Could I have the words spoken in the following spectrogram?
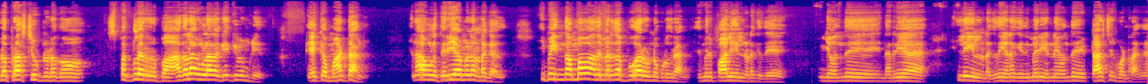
உள்ள ப்ராஸ்டியூட் நடக்கும் ஸ்பக்லர் இருப்பான். அதெல்லாம் இவங்களால கேட்கவே முடியாது. கேட்க மாட்டாங்க. ஏன்னா அவங்களுக்கு தெரியாமலாம் நடக்காது. இப்போ இந்த அம்மாவும் அதே மாதிரி தான் புகார் ஒன்று கொடுக்குறாங்க. இதுமாரி பாலியல் நடக்குது. இங்கே வந்து நிறைய இல்லீகல் நடக்குது. எனக்கு இதுமாரி என்னை வந்து டார்ச்சர் பண்ணுறாங்க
